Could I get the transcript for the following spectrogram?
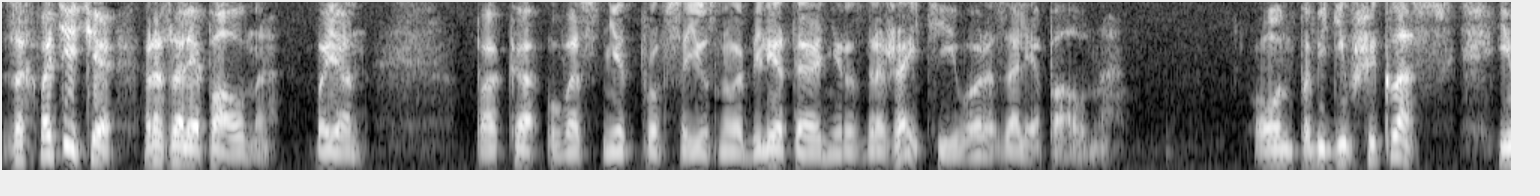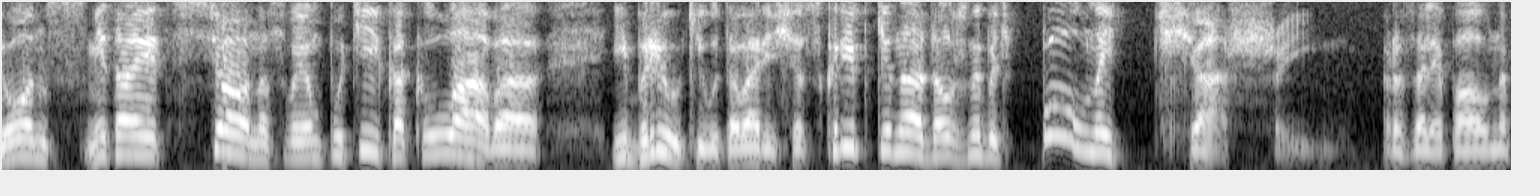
Захватите, Розалия Павловна! Баян. Пока у вас нет профсоюзного билета, не раздражайте его, Розалия Павловна. Он победивший класс, и он сметает все на своем пути, как лава, и брюки у товарища Скрипкина должны быть полной чашей. Розалия Павловна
